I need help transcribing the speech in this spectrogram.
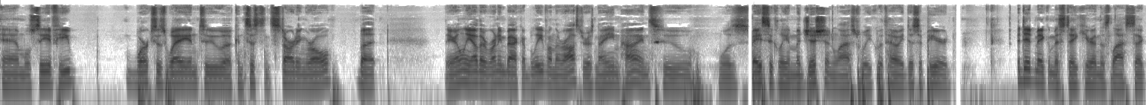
and we'll see if he works his way into a consistent starting role. But the only other running back I believe on the roster is Nyheim Hines, who was basically a magician last week with how he disappeared. I did make a mistake here in this last seg-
